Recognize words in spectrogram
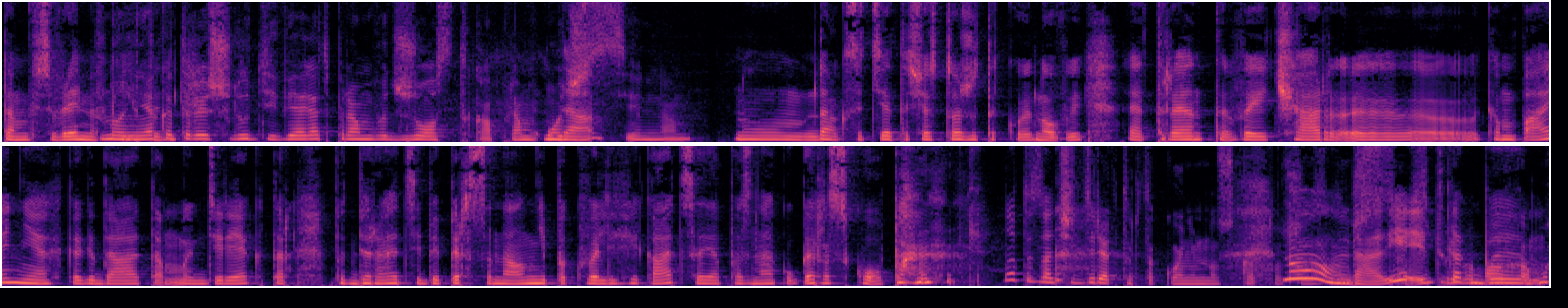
там все время в Ну, некоторые же люди верят прям вот жестко, прям очень да. сильно. Ну, да, кстати, это сейчас тоже такой новый э, тренд в HR-компаниях, когда там директор подбирает себе персонал не по квалификации, а по знаку гороскопа. Ну, это значит, директор такой немножко тоже, Ну, знаешь, да, и, как бы,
